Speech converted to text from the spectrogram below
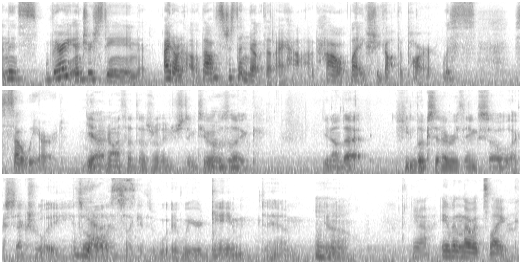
and it's very interesting. I don't know. That was just a note that I had. How like she got the part was so weird. Yeah, no, I thought that was really interesting too. I was Mm-hmm. like, you know, that he looks at everything so like sexually. It's all it's like it's w- a weird game to him. You Mhm. know. Yeah, even though it's like,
